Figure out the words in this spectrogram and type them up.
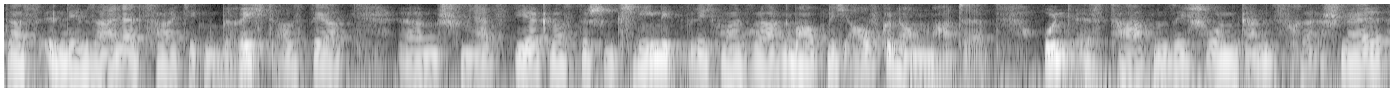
das in dem seinerzeitigen Bericht aus der ähm, schmerzdiagnostischen Klinik, will ich mal sagen, überhaupt nicht aufgenommen hatte. Und es taten sich schon ganz schnell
